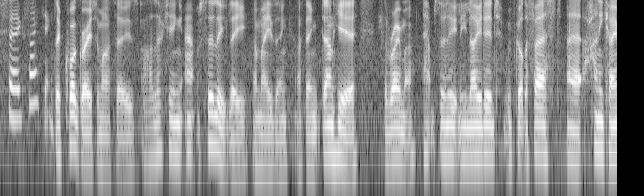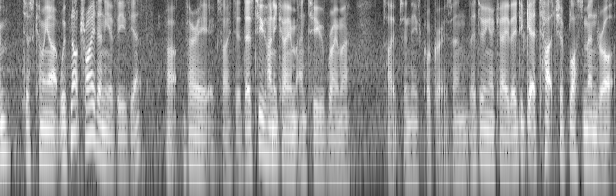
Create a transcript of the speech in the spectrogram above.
It's very exciting. The Quadgrow tomatoes are looking absolutely amazing. I think down here, the Roma, absolutely loaded. We've got the first uh, honeycomb just coming up. We've not tried any of these yet, but very excited. There's two honeycomb and two Roma types in these Quadgrows, and they're doing okay. They did get a touch of blossom end rot,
